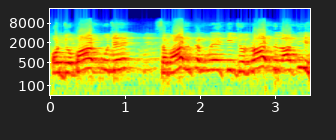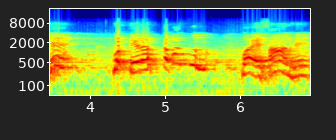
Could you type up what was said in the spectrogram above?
اور جو بات مجھے سوال کرنے کی جو رات دلاتی ہے، وہ تیرا تبدل و احسان ہے،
